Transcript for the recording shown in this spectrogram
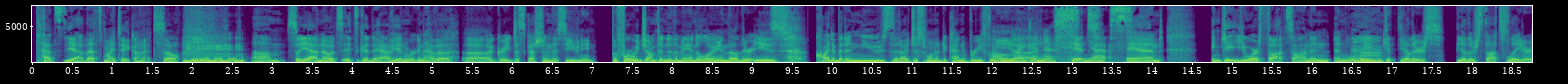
that's yeah, that's my take on it. So, um, so yeah, no, it's it's good to have you, and we're gonna have a a great discussion this evening. Before we jump into the Mandalorian, though, there is quite a bit of news that I just wanted to kind of briefly oh my uh, goodness hit yes and and get your thoughts on, and and we'll wait and get the others the others thoughts later.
